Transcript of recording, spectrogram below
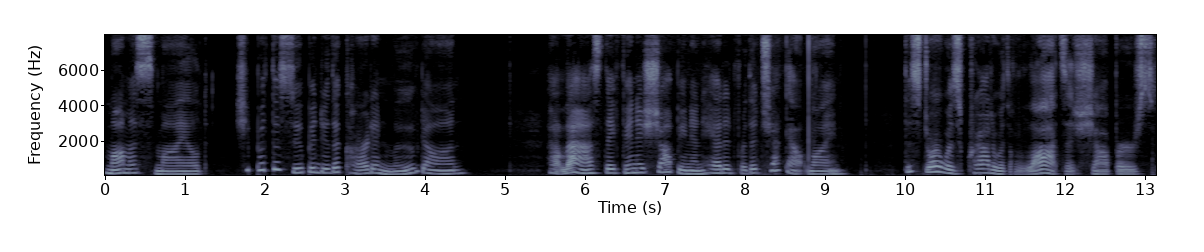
Mamma smiled. She put the soup into the cart and moved on. At last they finished shopping and headed for the checkout line. The store was crowded with lots of shoppers.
